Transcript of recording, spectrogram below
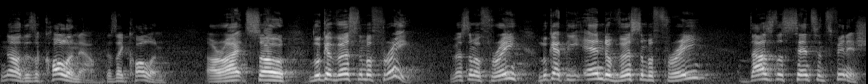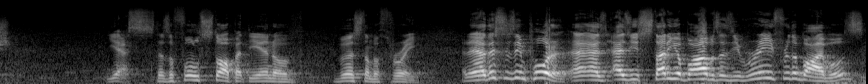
No, there's a colon now. There's a colon. All right? So look at verse number three. Verse number three, look at the end of verse number three. Does the sentence finish? Yes, there's a full stop at the end of verse number three. Now, this is important. As, as you study your Bibles, as you read through the Bibles,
